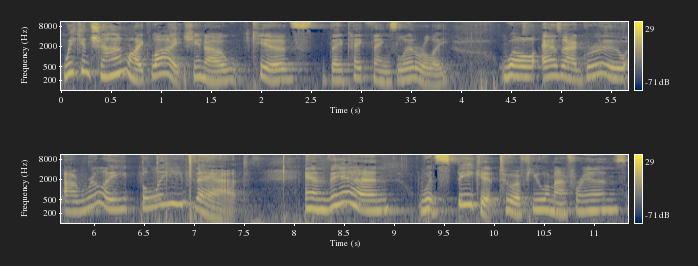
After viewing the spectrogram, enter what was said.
we can shine like lights. You know, kids, they take things literally. Well, as I grew, I really believed that. And then would speak it to a few of my friends.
